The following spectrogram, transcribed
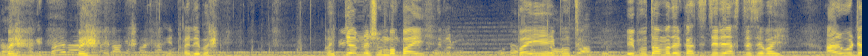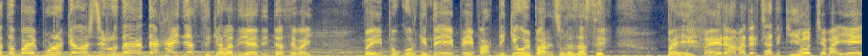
ভাই ভাই ভাই ভাই কেমনে সম্ভব ভাই? ভাই এই ভূত এই ভূত আমাদের কাছে ছেড়ে আসতেছে ভাই। আর ওইটা তো ভাই পুরো খেলা শুরু দে- দেখাই যাচ্ছে খেলা দিয়ে দিতেছে ভাই। ভাই এই পুকুর কিন্তু এই এই পার দিকে ওই পারে চলে যাচ্ছে ভাই। ভাই এটা আমাদের সাথে কি হচ্ছে ভাই? এই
